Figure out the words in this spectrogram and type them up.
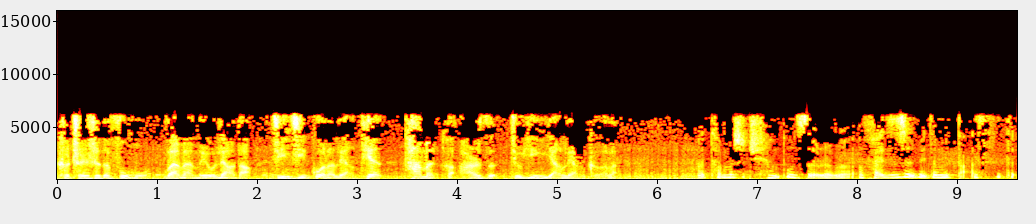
可陈实的父母万万没有料到，仅仅过了两天，他们和儿子就阴阳两隔了。他们是全部责任啊，孩子是被他们打死的。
